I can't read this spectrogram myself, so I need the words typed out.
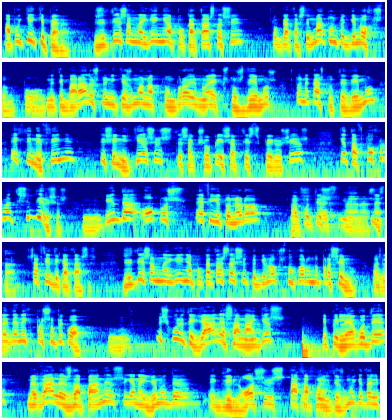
Από εκεί και πέρα, ζητήσαμε να γίνει αποκατάσταση των καταστημάτων των κοινόχρηστων, που με την παράδοση των οικισμών από τον πρώην ΕΚ στους Δήμους, στον εκάστοτε Δήμο, έχει την ευθύνη της ενοικίασης, της αξιοποίησης αυτής της περιουσίας και ταυτόχρονα της συντήρησης. Mm. Είναι όπως έφυγε το νερό από τις... ναι, ναι, σωστά. Ναι, σε αυτή την κατάσταση. Ζητήσαμε να γίνει αποκατάσταση των κοινόχρηστων χώρων του Πρασίνου. Mm. Μα λέει δεν έχει προσωπικό. Mm. Με συγχωρείτε, για άλλες ανάγκες επιλέγονται μεγάλες δαπάνες για να γίνονται εκδηλώσεις, τάχα πολιτισμού κτλ.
